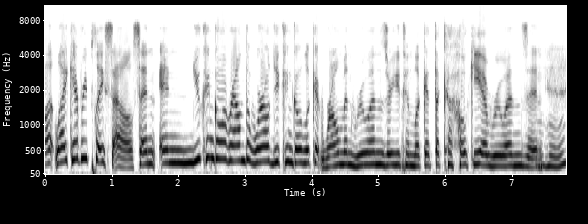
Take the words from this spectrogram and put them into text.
But like every place else and and you can go around the world. You can go look at roman ruins or you can look at the cahokia ruins and mm-hmm.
